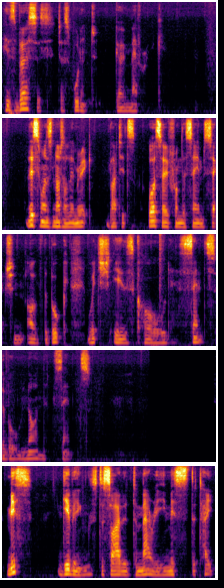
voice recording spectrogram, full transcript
his verses just wouldn't go maverick. This one's not a limerick, but it's also from the same section of the book, which is called Sensible Nonsense. Miss Givings decided to marry Mr. Take.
